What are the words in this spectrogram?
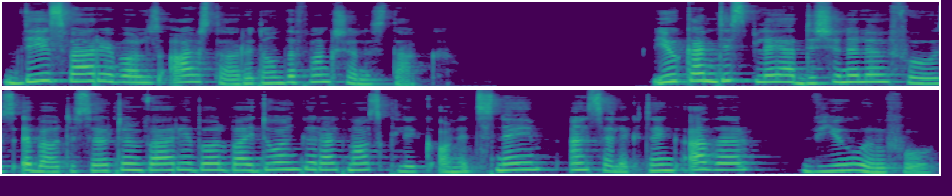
These variables are stored on the function stack. You can display additional infos about a certain variable by doing a right mouse click on its name and selecting Other, View Info.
